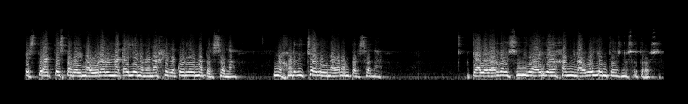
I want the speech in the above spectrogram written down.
acto es para inaugurar una calle en homenaje y recuerdo de una persona, mejor dicho, de una gran persona, que a lo largo de su vida ha ido dejando una huella en todos nosotros.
